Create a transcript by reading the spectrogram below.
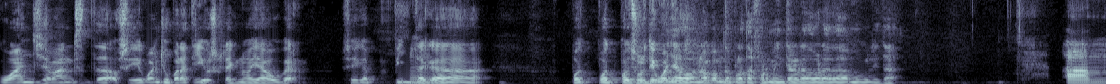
guanys abans de... O sigui, guanys operatius, crec, no hi ha Uber? O sigui, que pinta mm. que pot, pot, pot sortir guanyador, no?, com de plataforma integradora de mobilitat. Um,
